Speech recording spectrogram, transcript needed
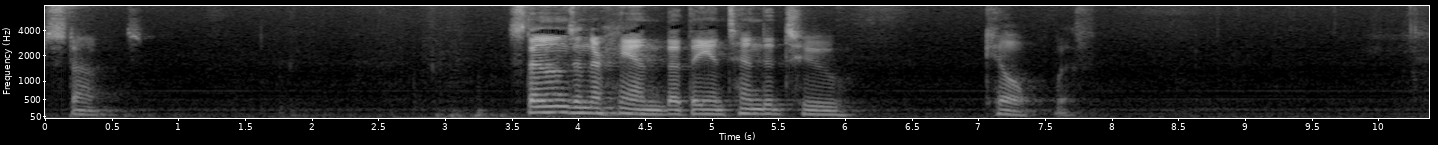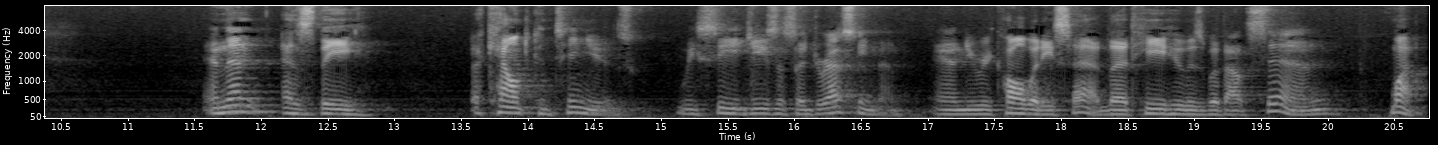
stones. Stones in their hand that they intended to kill with. And then, as the account continues, we see Jesus addressing them. And you recall what he said that he who is without sin, what?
